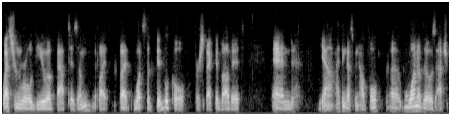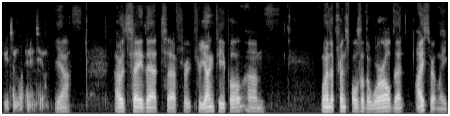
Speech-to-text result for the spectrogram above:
western worldview of baptism like but what's the biblical perspective of it? And yeah i think that's been helpful. Uh, one of those attributes i'm looking into. Yeah. I would say that uh, for, for young people, um, one of the principles of the world that I certainly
